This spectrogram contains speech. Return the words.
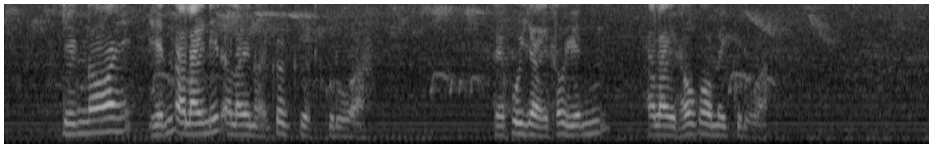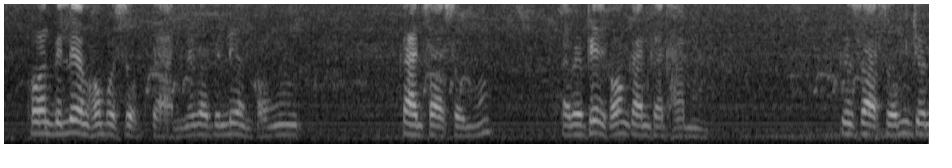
ๆเด็กน้อยเห็นอะไรนิดอะไรหน่อยก็เกิดกลัว แต่ผู้ใหญ่เขาเห็นอะไรเขาก็ไม่กลัว เพราะมันเป็นเรื่องของประสบการณ์ แล้วก็เป็นเรื่องของการสะสมแต่ประเภทของการกระทำคือสะสมจน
